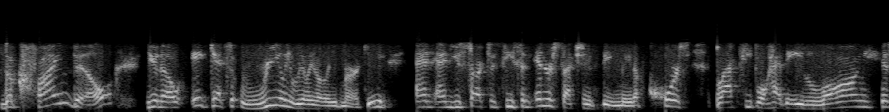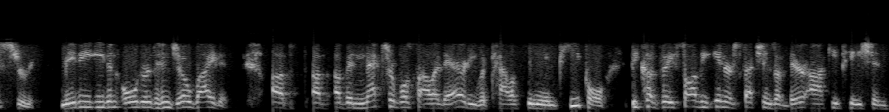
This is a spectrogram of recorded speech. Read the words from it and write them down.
the crime bill, you know, it gets really, really, really murky. And, and you start to see some intersections being made. Of course, black people have a long history maybe even older than Joe Biden, of, of, of, inexorable solidarity with Palestinian people because they saw the intersections of their occupation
